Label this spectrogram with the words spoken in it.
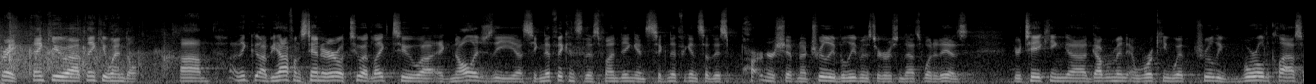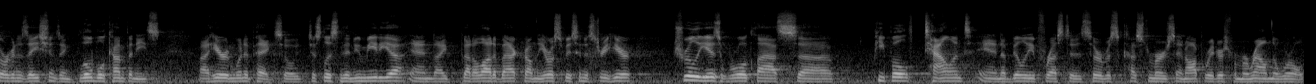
Great. Thank you, uh, thank you, Wendell. Um, I think on behalf on Standard Aero too, I'd like to uh, acknowledge the uh, significance of this funding and significance of this partnership. And I truly believe, Mr. Goertzen, that's what it is. You're taking uh, government and working with truly world-class organizations and global companies uh, here in Winnipeg. So just listen to new media, and I've got a lot of background in the aerospace industry here. Truly is world-class uh, people, talent, and ability for us to service customers and operators from around the world.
